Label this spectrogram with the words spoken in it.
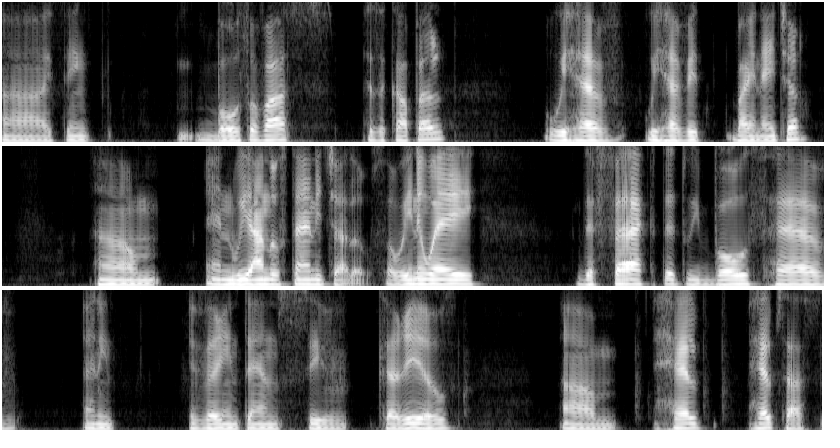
Uh, I think both of us as a couple, we have we have it by nature, um, and we understand each other. So in a way, the fact that we both have an in, a very intensive careers um, help helps us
